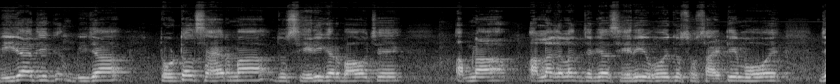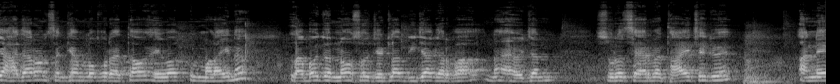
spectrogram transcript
બીજા જે બીજા ટોટલ શહેરમાં જો શેરી ગરબાઓ છે આપણા અલગ અલગ જગ્યા શેરી હોય કે સોસાયટીમાં હોય, જે હજારોની સંખ્યામાં લોકો રહેતા હોય, એવા કુલ મળાઈને લગભગ જો નવસો જેટલા બીજા ગરબાના આયોજન સુરત શહેરમાં થાય છે જો અને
